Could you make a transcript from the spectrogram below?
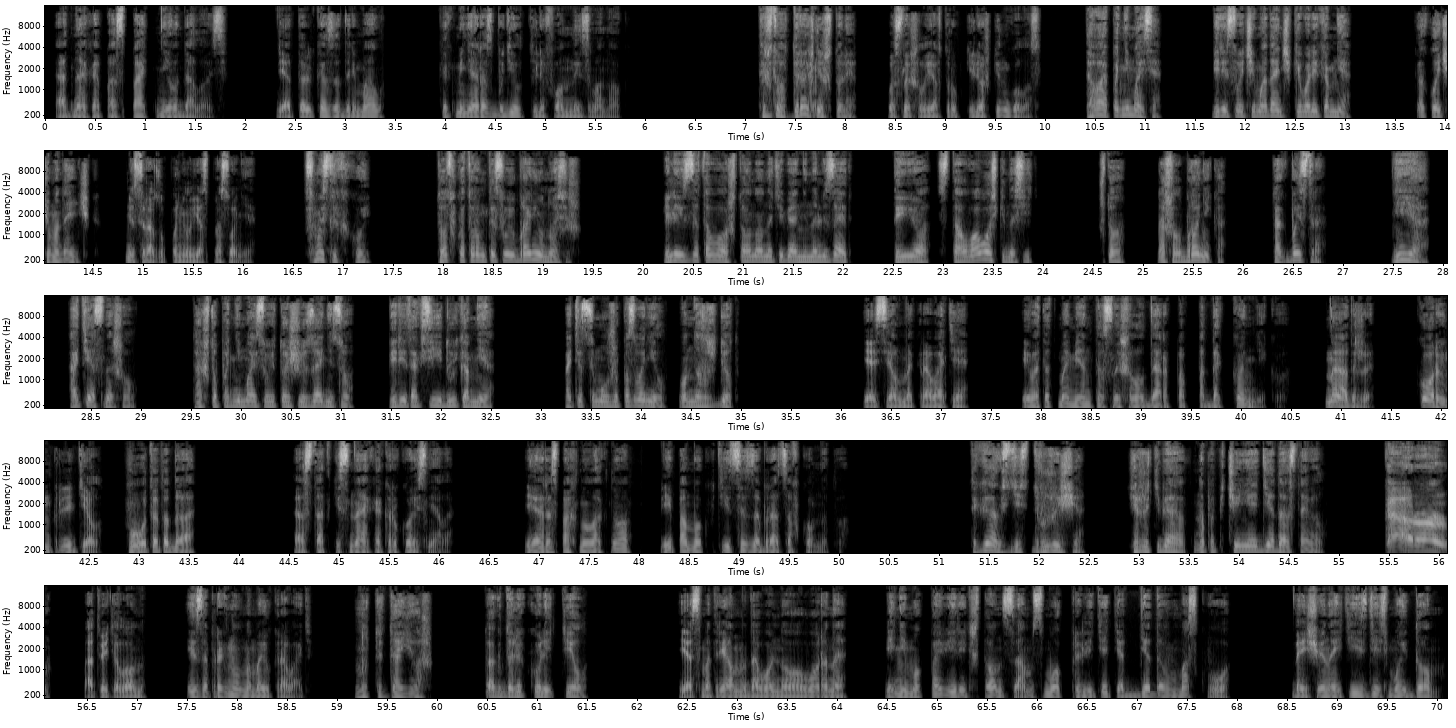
Однако поспать не удалось. Я только задремал, как меня разбудил телефонный звонок. «Ты что, дрыхнешь, что ли?» — услышал я в трубке Лешкин голос. «Давай, поднимайся. Бери свой чемоданчик и вали ко мне». «Какой чемоданчик?» — не сразу понял я с просонья. «В смысле какой? Тот, в котором ты свою броню носишь. Или из-за того, что она на тебя не налезает, ты ее стал в авоське носить?» «Что, нашел броника? Так быстро?» «Не я. Отец нашел. Так что поднимай свою тощую задницу, бери такси и дуй ко мне. Отец ему уже позвонил, он нас ждет». Я сел на кровати и в этот момент услышал удар по подоконнику. «Надо же! Корвин прилетел! Вот это да!» Остатки сна как рукой сняло. Я распахнул окно и помог птице забраться в комнату. «Ты как здесь, дружище? Я же тебя на попечение деда оставил». «Карл!» — ответил он и запрыгнул на мою кровать. «Ну ты даешь! Так далеко летел!» Я смотрел на довольного ворона и не мог поверить, что он сам смог прилететь от деда в Москву, да еще найти здесь мой дом.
